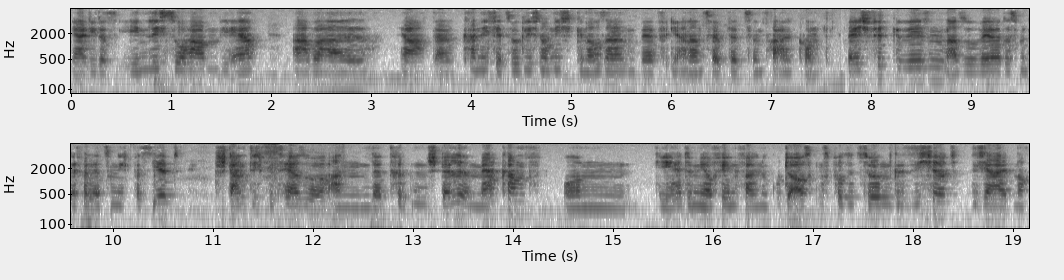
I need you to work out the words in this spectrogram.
ja, die das ähnlich so haben wie er. Aber ja, da kann ich jetzt wirklich noch nicht genau sagen, wer für die anderen zwei Plätze in Frage kommt. Wäre ich fit gewesen, also wäre das mit der Verletzung nicht passiert, stand ich bisher so an der dritten Stelle im Mehrkampf und die hätte mir auf jeden Fall eine gute Ausgangsposition gesichert. Sicherheit noch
